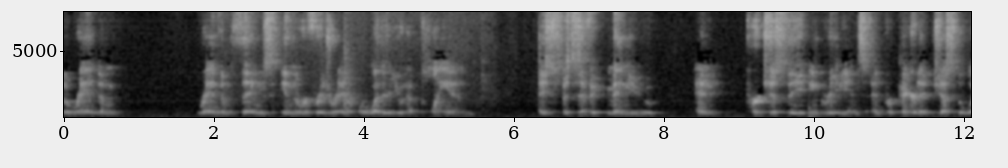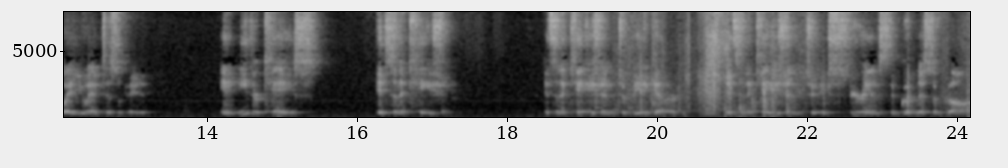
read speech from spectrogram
the random random things in the refrigerator or whether you have planned a specific menu and purchased the ingredients and prepared it just the way you anticipated in either case it's an occasion it's an occasion to be together. It's an occasion to experience the goodness of god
